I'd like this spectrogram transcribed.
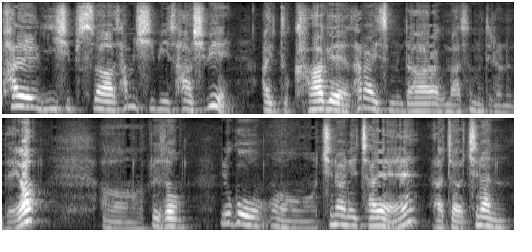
8, 24, 32, 40이 아직도 강하게 살아있습니다 라고 말씀을 드렸는데요. 어, 그래서 요거 어, 지난 2차에 아, 저 지난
